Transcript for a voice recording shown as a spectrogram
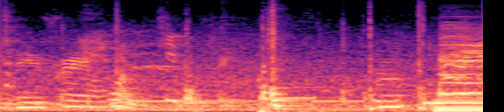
two, three, and one, two, three.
